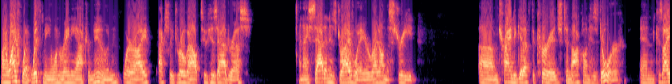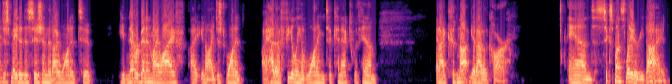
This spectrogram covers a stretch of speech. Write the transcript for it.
my wife went with me one rainy afternoon where I actually drove out to his address and I sat in his driveway or right on the street, um, trying to get up the courage to knock on his door. And because I just made a decision that I wanted to, he'd never been in my life. I, you know, I just wanted, I had a feeling of wanting to connect with him and I could not get out of the car. And six months later, he died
